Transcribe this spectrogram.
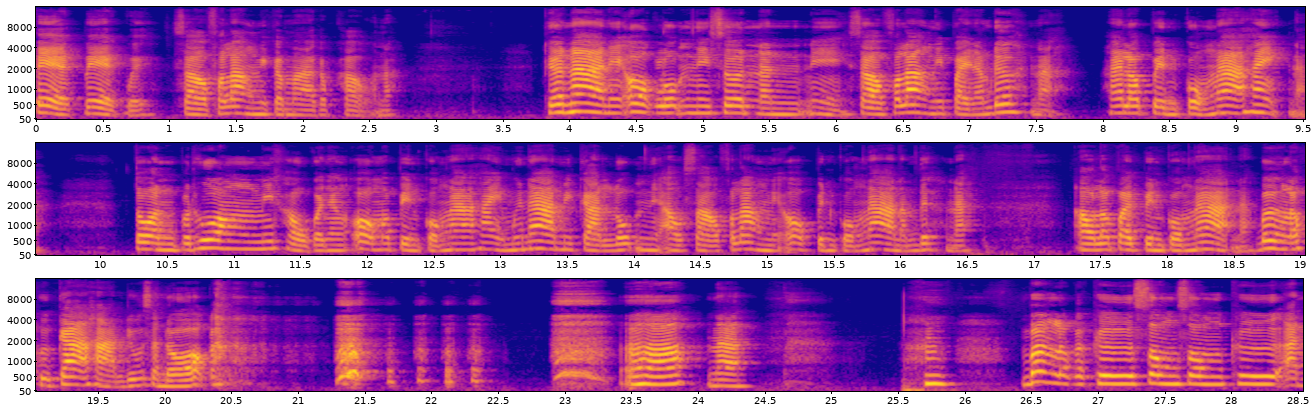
แปลกแปลกเว้ยสาวฝรั่งนี่ก็มากับเขานะเทือหน้านี่ออกลบนี่เซินนั่นนี่ สาวฝรั่งนี่ไปน้ำเด้อนะให้เราเป็นกองหน้าให้นะตอนประท้วงนี่เขาก็ยังออกมาเป็นกองหน้าให้เมื้อหน้ามีการลบนี่เอาสาวฝรั่งนี่ออกเป็นกองหน้าน้ำเด้อนะเอาเราไปเป็นกองหน้านะเบิ้งเราคือกล้าหาญยูสันดอกอ่าฮะนะเบิ้งเราก็คือทรงทรงคืออัน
